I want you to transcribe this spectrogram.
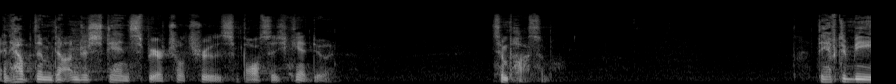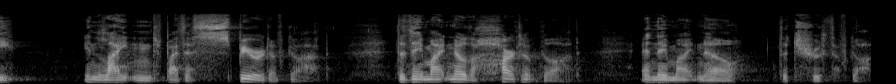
and help them to understand spiritual truths. And Paul says you can't do it, it's impossible. They have to be enlightened by the Spirit of God, that they might know the heart of God and they might know the truth of God.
